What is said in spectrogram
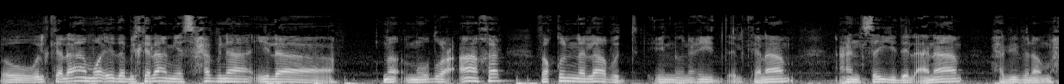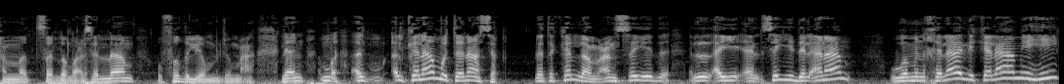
والكلام وإذا بالكلام يسحبنا إلى موضوع آخر فقلنا لابد أنه نعيد الكلام عن سيد الأنام حبيبنا محمد صلى الله عليه وسلم وفضل يوم الجمعة. لأن الكلام متناسق. نتكلم عن سيد سيد الأنام ومن خلال كلامه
